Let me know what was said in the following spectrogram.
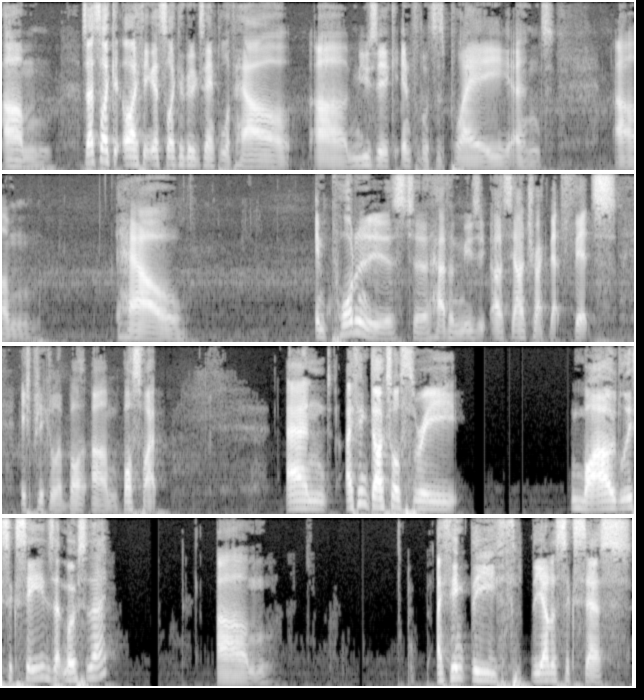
Um, so that's like I think that's like a good example of how uh, music influences play and um, how important it is to have a music a soundtrack that fits each particular bo- um, boss fight. And I think Dark Souls three mildly succeeds at most of that. Um, I think the the other success,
